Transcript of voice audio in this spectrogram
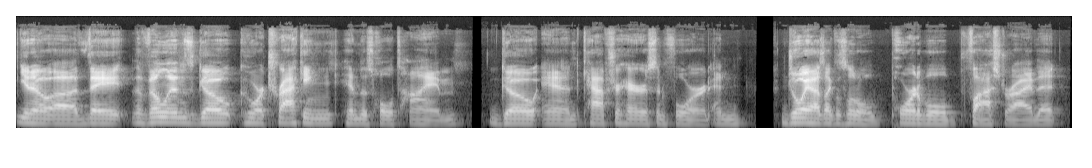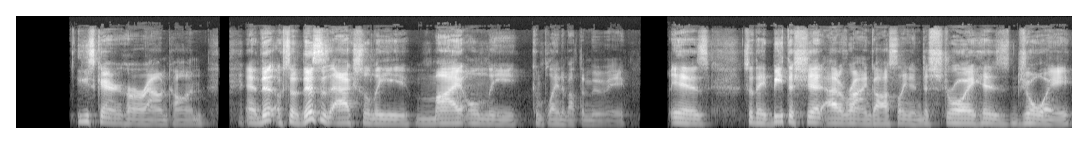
you know uh they the villains go who are tracking him this whole time go and capture harrison ford. And joy has like this little portable flash drive that he's carrying her around on. And th- so this is actually my only complaint about the movie is so they beat the shit out of Ryan Gosling and destroy his joy.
